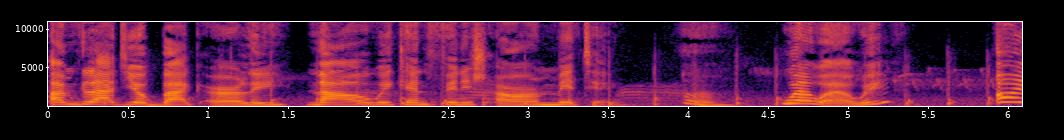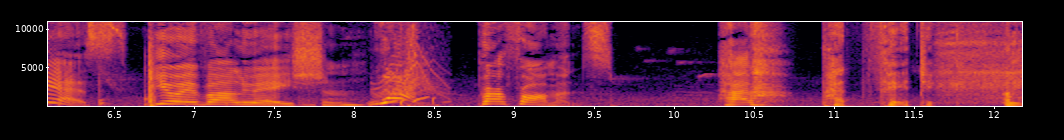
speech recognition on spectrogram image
I'm glad you're back early. Now we can finish our meeting. Hmm. Where were we? Oh, yes. Your evaluation. What? Performance. Have pathetic. Weak.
